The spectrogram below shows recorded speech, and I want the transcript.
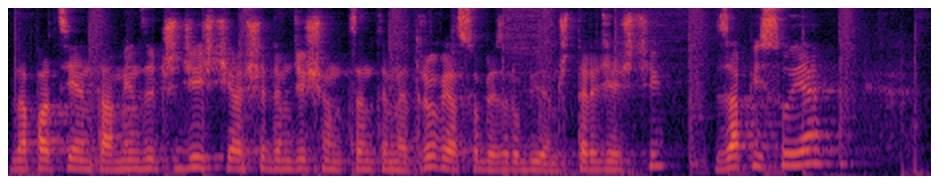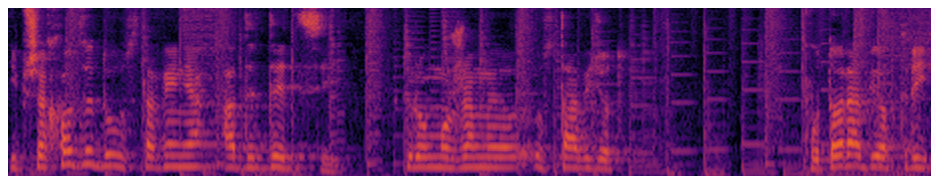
dla pacjenta między 30 a 70 cm. Ja sobie zrobiłem 40. Zapisuję i przechodzę do ustawienia addycji, którą możemy ustawić od 1,5 dioptrii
